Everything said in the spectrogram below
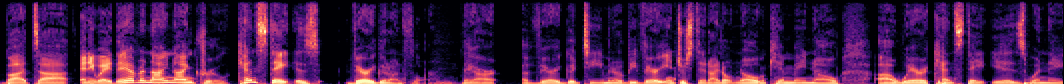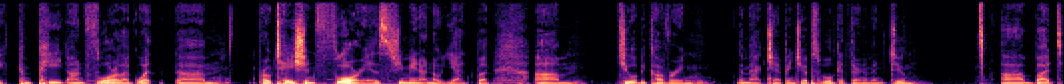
But uh, anyway, they have a 9-9 crew. Kent State is very good on floor. They are a very good team, and it'll be very interested. I don't know. Kim may know uh, where Kent State is when they compete on floor, like what um, rotation floor is. She may not know yet, but um, she will be covering the MAC championships. We'll get there in a minute too. Uh, but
